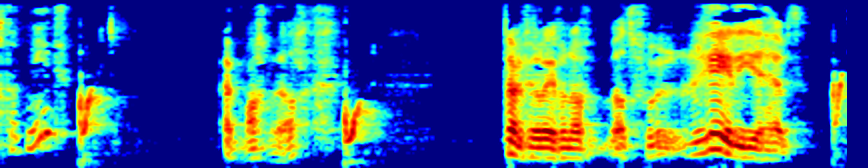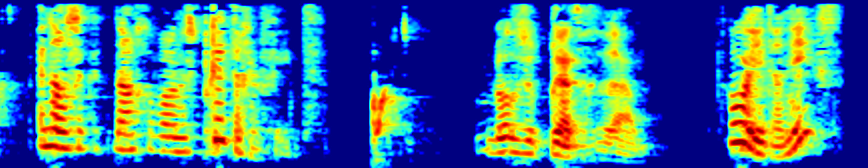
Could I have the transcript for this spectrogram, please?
Mag dat niet? Het mag wel. Het hangt er alleen vanaf wat voor reden je hebt. En als ik het nou gewoon eens prettiger vind? Wat is er prettig gedaan? Hoor je dan niks?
